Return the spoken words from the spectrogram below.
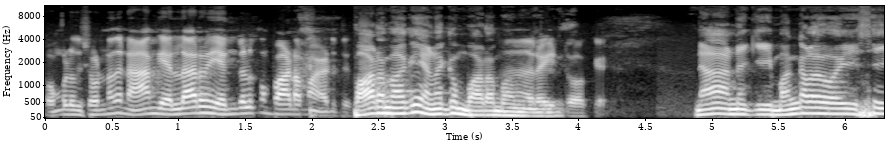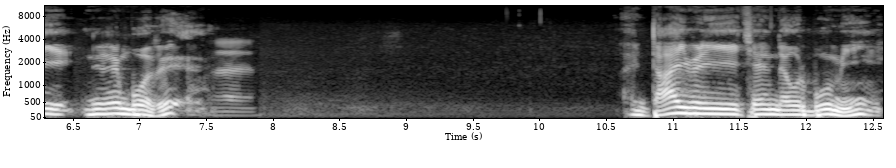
உங்களுக்கு சொன்னது நாங்க எல்லாரும் எங்களுக்கும் பாடமா எடுத்து பாடமாக எனக்கும் பாடமாக ரைட் ஓகே. நான் அன்னைக்கு மங்கள வயசை நிறும்போது தாய் வழியைச் சேர்ந்த ஒரு பூமி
